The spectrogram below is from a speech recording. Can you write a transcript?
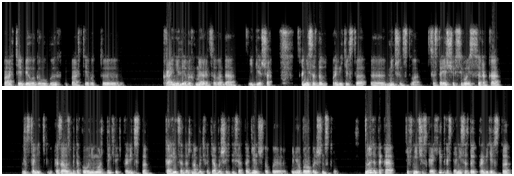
партия бело-голубых и партия вот, э, крайне левых, Мерца, Вода и Гешер, они создадут правительство э, меньшинства, состоящее всего из 40 представителей. Казалось бы, такого не может быть, ведь правительство, коалиция должна быть хотя бы 61, чтобы у него было большинство. Но это такая техническая хитрость. Они создают правительство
